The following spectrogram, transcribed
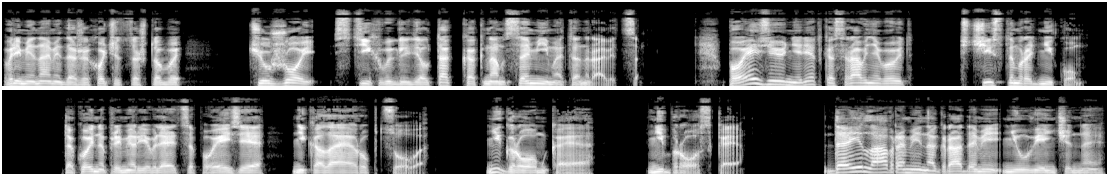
Временами даже хочется, чтобы чужой стих выглядел так, как нам самим это нравится. Поэзию нередко сравнивают с чистым родником. Такой, например, является поэзия Николая Рубцова. Не громкая, не броская. Да и лаврами и наградами не увенчанная.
